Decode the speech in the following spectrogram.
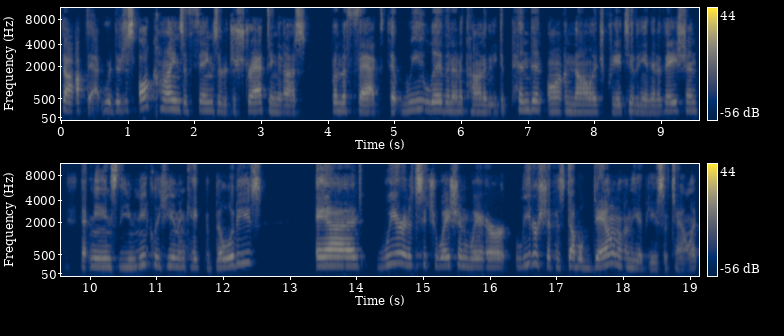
stop that. Where there's just all kinds of things that are distracting us from the fact that we live in an economy dependent on knowledge, creativity, and innovation. That means the uniquely human capabilities. And we're in a situation where leadership has doubled down on the abuse of talent,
